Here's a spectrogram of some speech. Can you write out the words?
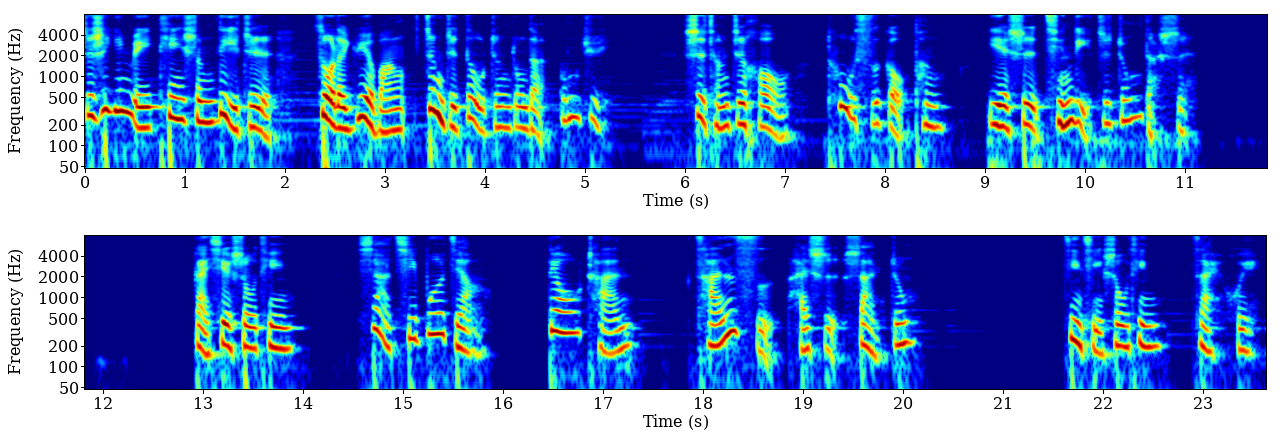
只是因为天生丽质，做了越王政治斗争中的工具。事成之后，兔死狗烹，也是情理之中的事。感谢收听，下期播讲：貂蝉惨死还是善终？敬请收听，再会。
